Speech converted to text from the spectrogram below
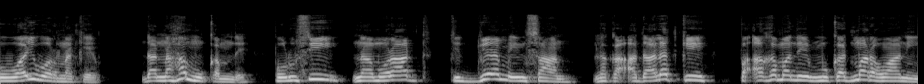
گواہی ورنکې دا نهم حکم دی پړوسی نامراد چې دویم انسان لکه عدالت کې په هغه باندې مقدمه رواني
